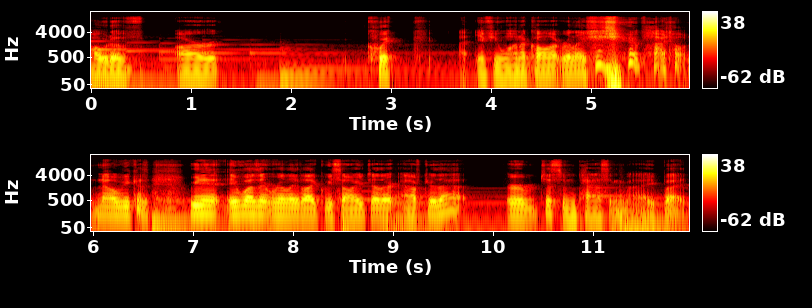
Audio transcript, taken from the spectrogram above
out of our quick, if you want to call it relationship. I don't know because we didn't, it wasn't really like we saw each other after that or just in passing by, but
